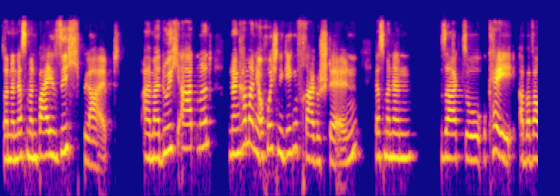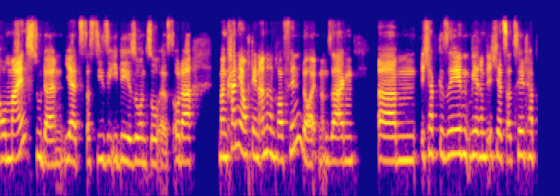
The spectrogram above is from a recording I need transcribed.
sondern dass man bei sich bleibt, einmal durchatmet und dann kann man ja auch ruhig eine Gegenfrage stellen, dass man dann sagt so, okay, aber warum meinst du denn jetzt, dass diese Idee so und so ist? Oder man kann ja auch den anderen darauf hindeuten und sagen, ähm, ich habe gesehen, während ich jetzt erzählt habe,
